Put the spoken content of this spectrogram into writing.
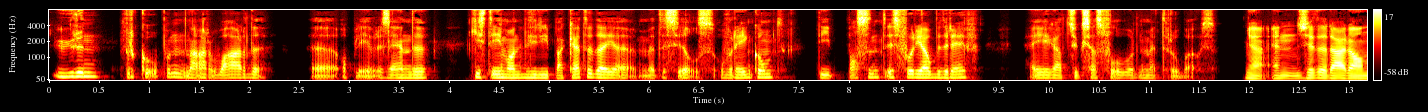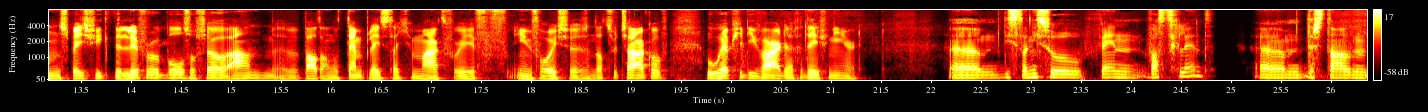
uren verkopen naar waarde uh, opleveren. Zijnde, kiest een van die drie pakketten dat je met de sales overeenkomt, die passend is voor jouw bedrijf. En je gaat succesvol worden met Robouws. Ja, en zitten daar dan specifiek deliverables of zo aan? Een bepaald aantal templates dat je maakt voor je invoices en dat soort zaken? Of hoe heb je die waarden gedefinieerd? Um, die staan niet zo fijn vastgelijnd. Um, er staan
